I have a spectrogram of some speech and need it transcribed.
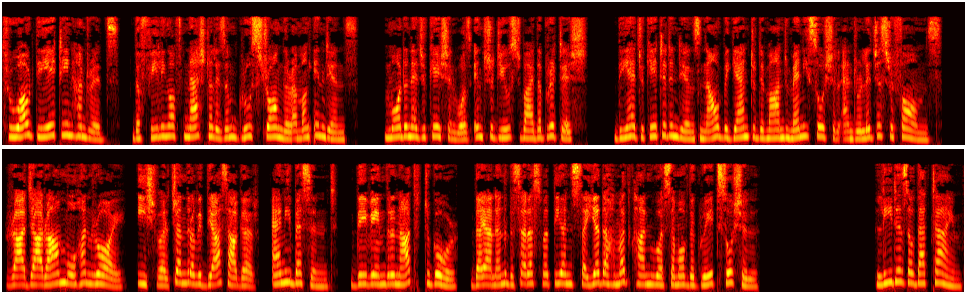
Throughout the 1800s, the feeling of nationalism grew stronger among Indians. Modern education was introduced by the British. The educated Indians now began to demand many social and religious reforms. Raja Ram Mohan Roy, Ishwar Chandra Vidyasagar, Annie Besant, Devendranath Tagore, Dayanand Saraswati and Syed Ahmad Khan were some of the great social leaders of that time.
